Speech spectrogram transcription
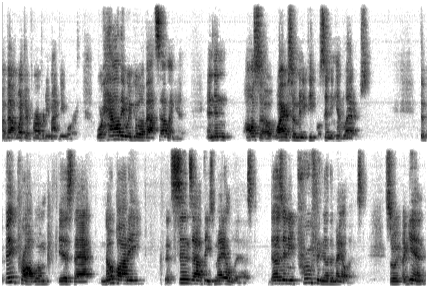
about what their property might be worth or how they would go about selling it. And then also, why are so many people sending him letters? The big problem is that nobody that sends out these mail lists does any proofing of the mail list. So again,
